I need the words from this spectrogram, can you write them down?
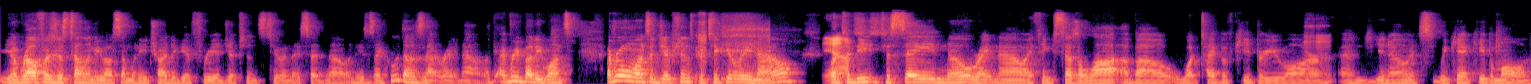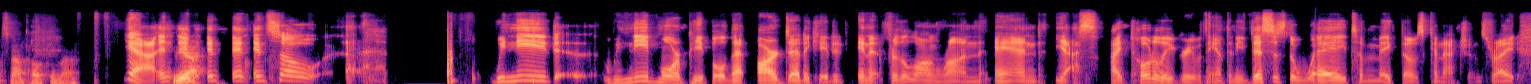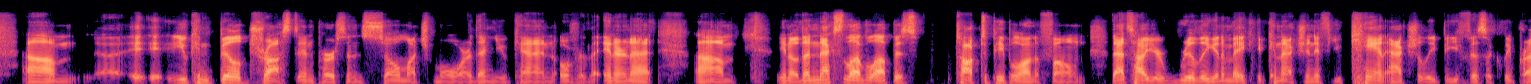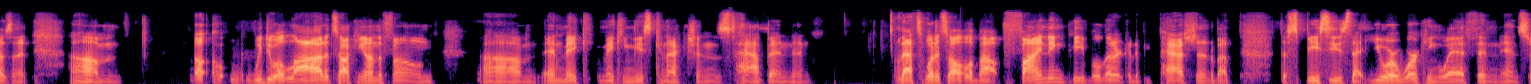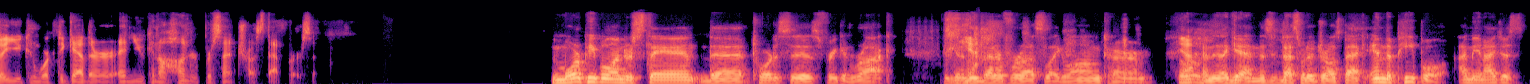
you know ralph was just telling me about someone he tried to give free egyptians to and they said no and he's like who does that right now like everybody wants everyone wants egyptians particularly now yeah. but to be to say no right now i think says a lot about what type of keeper you are Mhm. and you know it's we can't keep them all it's not pokemon yeah and, Yeah. And, and, and and so we need we need more people that are dedicated in it for the long run. And yes i totally agree with anthony. This is the way to make those connections right? Um, uh, it, it- you can build trust in person so much more than you can over the internet. Um, you know the next level up is talk to people on the phone. That's how you're really going to make a connection if you can't actually be physically present. Um, uh, we do a lot of talking on the phone um, and make making these connections happen and that's what it's all about finding people that are going to be passionate about the species that you are working with and, and so you can work together and you can 100% trust that person the more people understand that tortoises freaking rock is going to Yeah. be better for us like long term Yeah. and then again this, that's what it draws back and the people i mean i just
